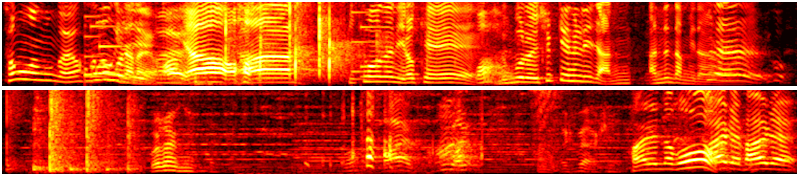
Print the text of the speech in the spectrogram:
성공한 건가요? 성공이잖아요. 아, 야, 어. 아 빅토는 이렇게 눈물을 쉽게 흘리지 않, 않는답니다 그래 화낸다고? 말해 말해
